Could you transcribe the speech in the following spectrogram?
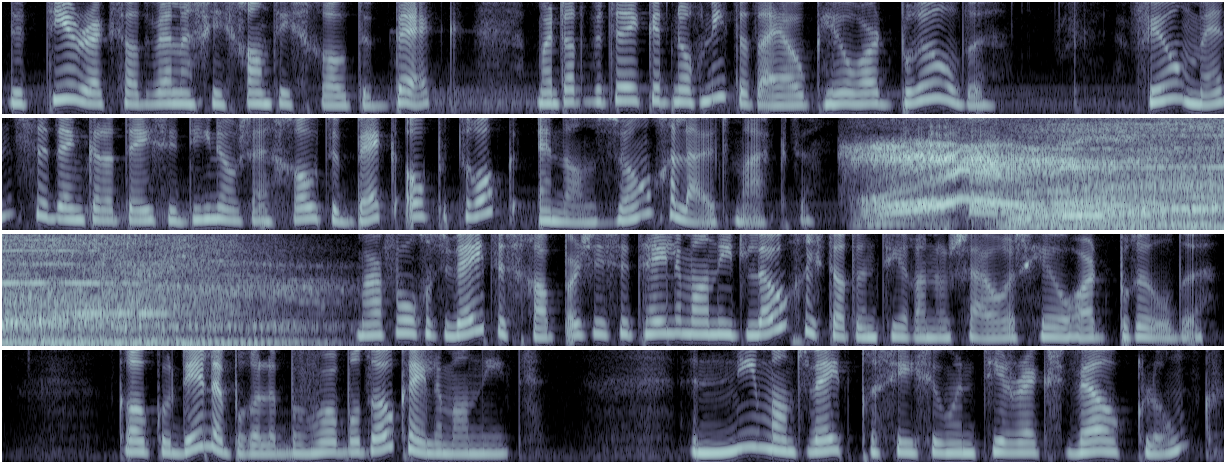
De T-Rex had wel een gigantisch grote bek, maar dat betekent nog niet dat hij ook heel hard brulde. Veel mensen denken dat deze dino zijn grote bek opentrok en dan zo'n geluid maakte. Maar volgens wetenschappers is het helemaal niet logisch dat een Tyrannosaurus heel hard brulde. Krokodillen brullen bijvoorbeeld ook helemaal niet. Niemand weet precies hoe een T-Rex wel klonk,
